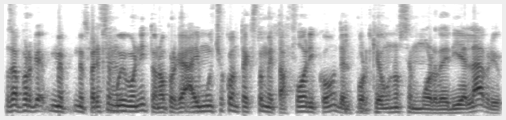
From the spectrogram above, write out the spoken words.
O sea, porque me, me parece claro. muy bonito, ¿no? Porque hay mucho contexto metafórico del por qué uno se mordería el labio,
